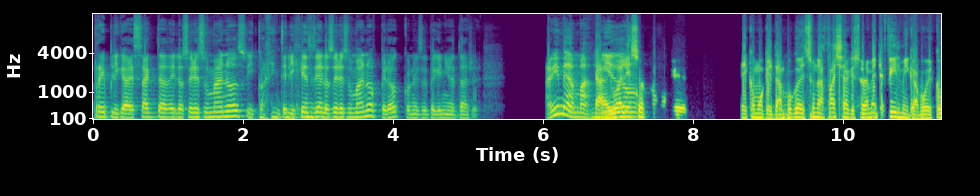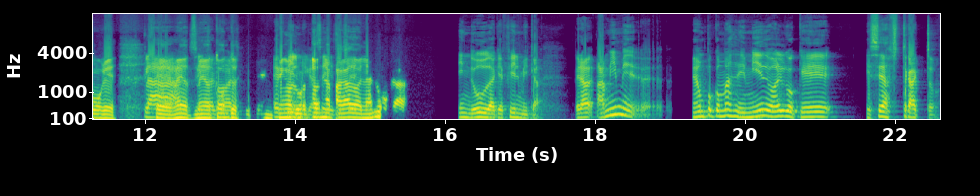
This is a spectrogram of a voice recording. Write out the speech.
réplica exacta de los seres humanos y con la inteligencia de los seres humanos, pero con ese pequeño detalle. A mí me da más miedo. Igual eso es como que, es como que tampoco es una falla que solamente fílmica, porque es como que eh, medio, tonto. Tengo el botón apagado en la nuca. Sin duda que fílmica. Pero a mí me, da un poco más de miedo algo que, que sea abstracto.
